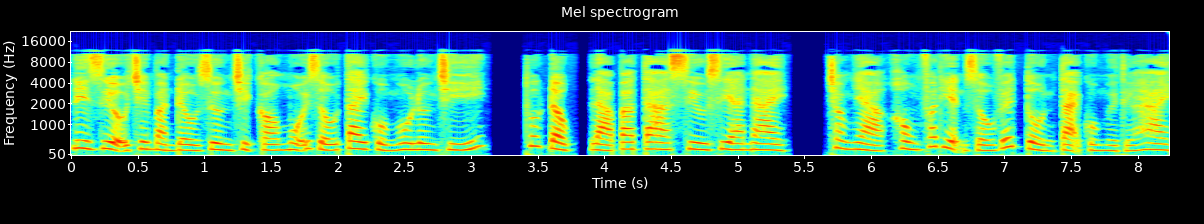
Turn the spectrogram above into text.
ly rượu trên bàn đầu giường chỉ có mỗi dấu tay của ngô lương trí thuốc độc là bata cyanide trong nhà không phát hiện dấu vết tồn tại của người thứ hai.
